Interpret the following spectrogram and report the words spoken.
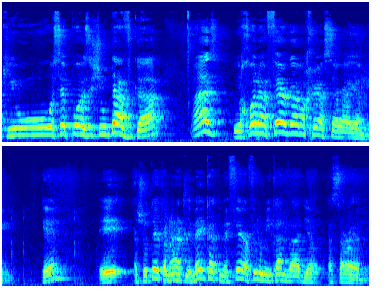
כי הוא עושה פה איזשהו דווקא, אז הוא יכול להפר גם אחרי עשרה ימים, כן? השותק על מנת למקת מפר אפילו מכאן ועד עשרה ימים.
